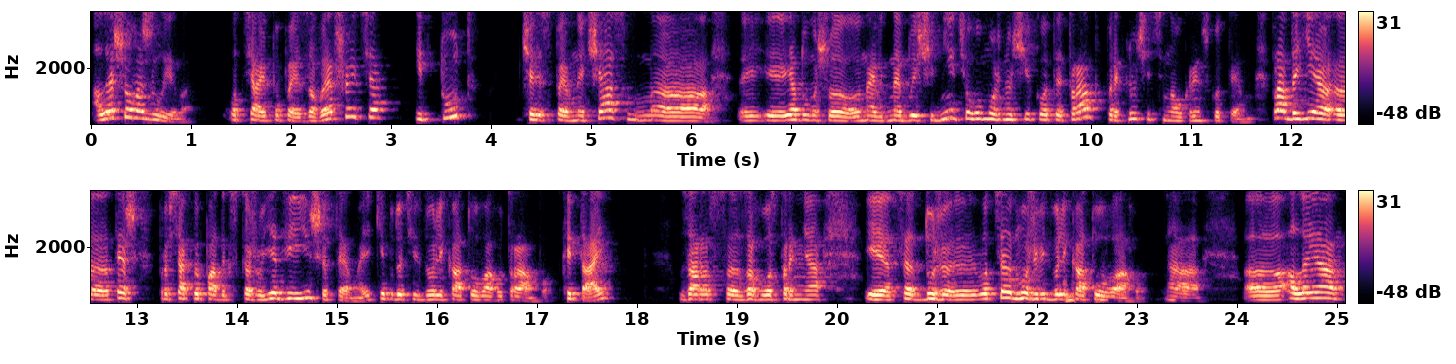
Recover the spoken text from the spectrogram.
Але що важливо, от ця епопея завершується, і тут. Через певний час, е, е, я думаю, що навіть в найближчі дні цього можна очікувати. Трамп переключиться на українську тему. Правда, є е, теж про всяк випадок скажу. Є дві інші теми, які будуть відволікати увагу Трампу: Китай зараз е, загострення, і це дуже от це може відволікати увагу. Е, Але е,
